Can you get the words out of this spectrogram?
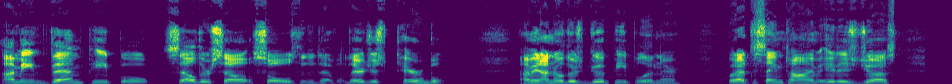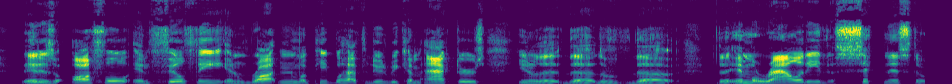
I mean, them people sell their souls to the devil. They're just terrible. I mean, I know there's good people in there, but at the same time, it is just it is awful and filthy and rotten what people have to do to become actors. You know the the the the, the immorality, the sickness, the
